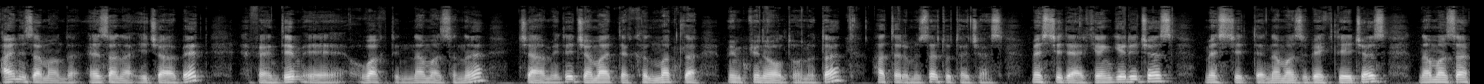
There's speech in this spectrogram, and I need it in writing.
Aynı zamanda ezana icabet efendim e, vaktin namazını camide cemaatle kılmakla mümkün olduğunu da hatırımızda tutacağız. Mescide erken gireceğiz. Mescitte namazı bekleyeceğiz. Namaza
